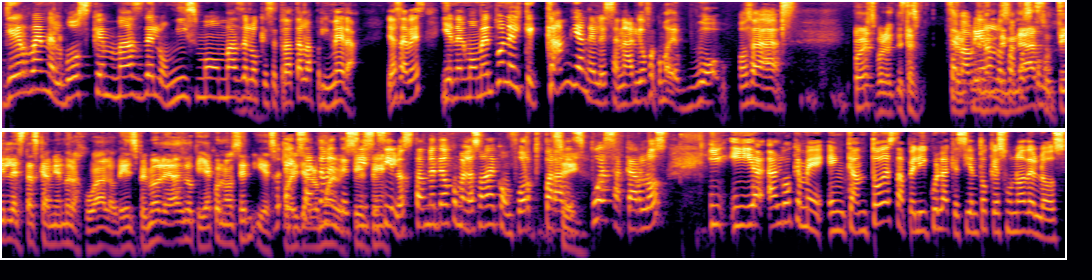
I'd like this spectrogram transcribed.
guerra en el bosque, más de lo mismo, más de lo que se trata la primera. Ya sabes. Y en el momento en el que cambian el escenario fue como de wow. O sea, pues, estás, se me abrieron los ojos. De manera sutil le estás cambiando la jugada a la audiencia. Primero le das lo que ya conocen y después ya lo mueves. Sí, sí, sí, Los estás metiendo como en la zona de confort para después sacarlos. Y, y, algo que me encantó de esta película, que siento que es uno de los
